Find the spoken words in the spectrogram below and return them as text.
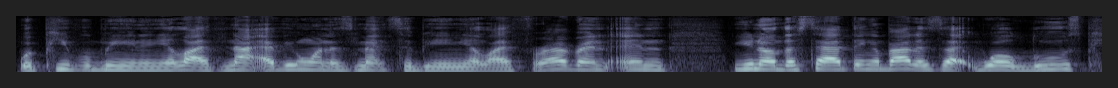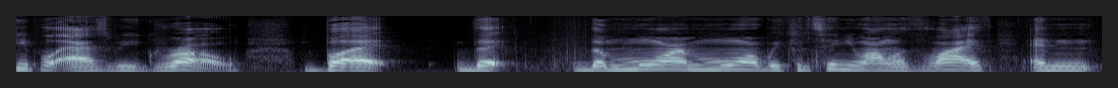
with people being in your life. Not everyone is meant to be in your life forever. And, and you know, the sad thing about it is that we'll lose people as we grow. But the the more and more we continue on with life and,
